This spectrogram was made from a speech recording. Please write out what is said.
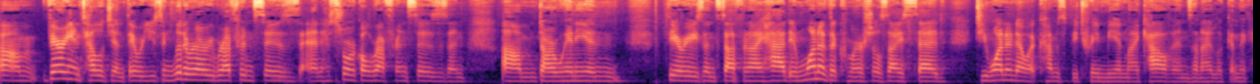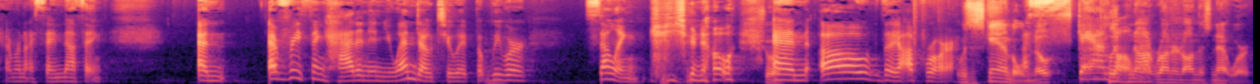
um, very intelligent. They were using literary references and historical references and um, Darwinian theories and stuff. And I had in one of the commercials, I said, "Do you want to know what comes between me and my Calvins?" And I look in the camera and I say, "Nothing." And everything had an innuendo to it, but we were selling, you know. Sure. And oh, the uproar It was a scandal. A no, scandal. Could not run it on this network.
